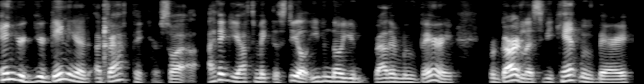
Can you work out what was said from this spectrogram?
And you're you're gaining a, a draft pick here, so I, I think you have to make this deal, even though you'd rather move Barrie. Regardless, if you can't move Barrie,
